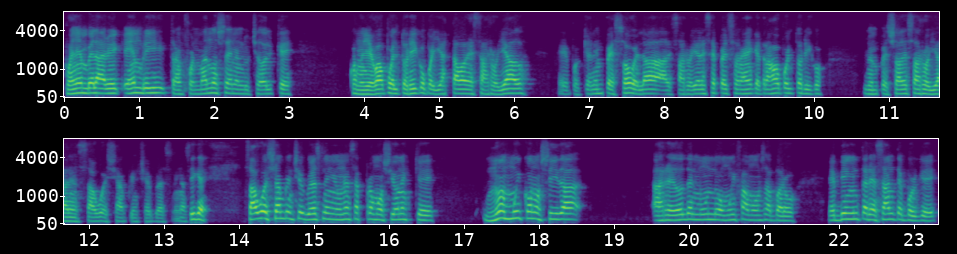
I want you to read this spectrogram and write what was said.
Pueden ver a Eric Embry transformándose en el luchador que cuando llegó a Puerto Rico, pues ya estaba desarrollado, eh, porque él empezó ¿verdad? a desarrollar ese personaje que trajo a Puerto Rico lo empezó a desarrollar en Southwest Championship Wrestling. Así que Southwest Championship Wrestling es una de esas promociones que no es muy conocida alrededor del mundo, muy famosa, pero es bien interesante porque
